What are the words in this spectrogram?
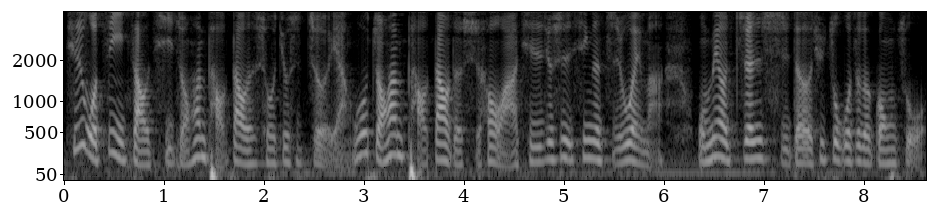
其实我自己早期转换跑道的时候就是这样，我转换跑道的时候啊，其实就是新的职位嘛，我没有真实的去做过这个工作。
